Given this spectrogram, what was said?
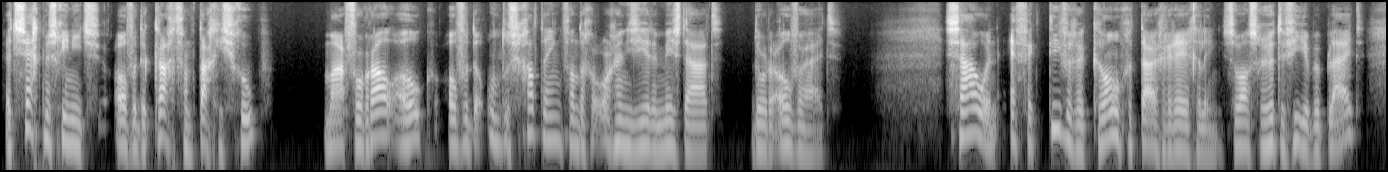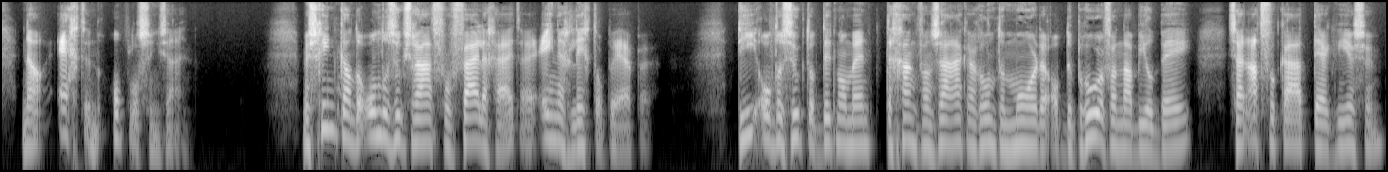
Het zegt misschien iets over de kracht van Taghi's groep, maar vooral ook over de onderschatting van de georganiseerde misdaad door de overheid. Zou een effectievere kroongetuigenregeling, zoals Rutte 4 bepleit, nou echt een oplossing zijn? Misschien kan de Onderzoeksraad voor Veiligheid er enig licht op werpen. Die onderzoekt op dit moment de gang van zaken rond de moorden op de broer van Nabil B., zijn advocaat Dirk Wiersum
